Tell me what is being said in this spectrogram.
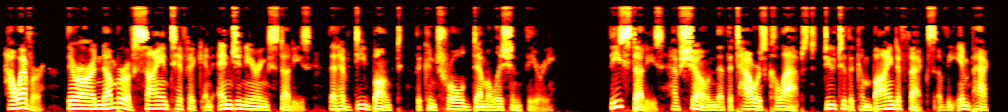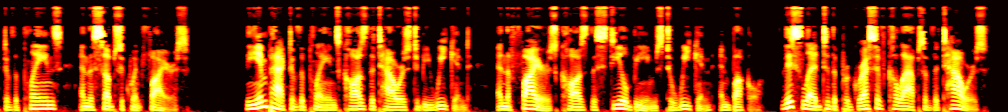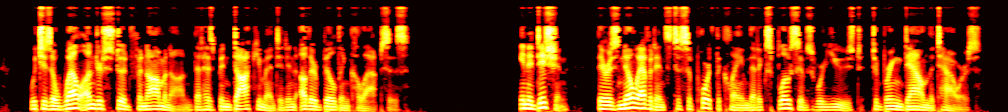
However, there are a number of scientific and engineering studies that have debunked the controlled demolition theory. These studies have shown that the towers collapsed due to the combined effects of the impact of the planes and the subsequent fires. The impact of the planes caused the towers to be weakened, and the fires caused the steel beams to weaken and buckle. This led to the progressive collapse of the towers, which is a well understood phenomenon that has been documented in other building collapses. In addition, there is no evidence to support the claim that explosives were used to bring down the towers.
